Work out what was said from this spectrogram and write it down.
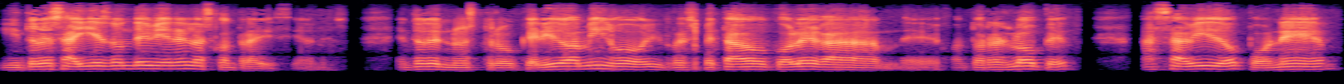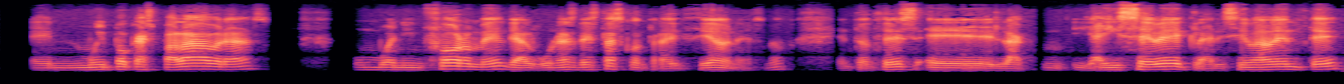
Y entonces ahí es donde vienen las contradicciones. Entonces nuestro querido amigo y respetado colega Juan Torres López ha sabido poner en muy pocas palabras un buen informe de algunas de estas contradicciones. ¿no? Entonces, eh, y ahí se ve clarísimamente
